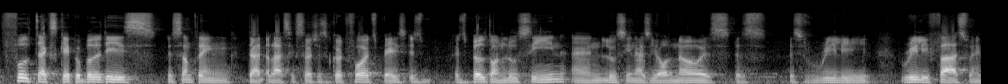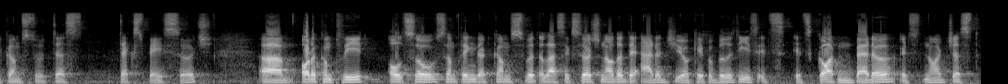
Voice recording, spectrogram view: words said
full text capabilities is something that Elasticsearch is good for. It's, based, it's, it's built on Lucene and Lucene, as you all know, is, is, is really, really fast when it comes to text-based search. Um, autocomplete, also something that comes with Elasticsearch. Now that they added geo capabilities, it's, it's gotten better. It's not just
